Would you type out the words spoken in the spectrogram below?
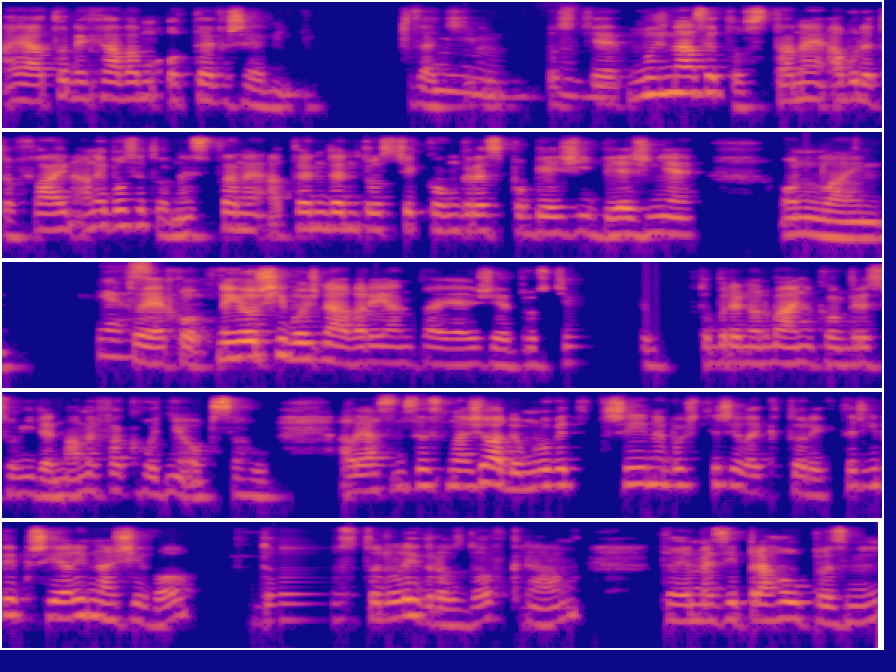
A já to nechávám otevřený zatím. Hmm, prostě hmm. možná se to stane a bude to fajn, anebo se to nestane a ten den prostě kongres poběží běžně online. Yes. To je jako nejhorší možná varianta je, že prostě to bude normální kongresový den. Máme fakt hodně obsahu. Ale já jsem se snažila domluvit tři nebo čtyři lektory, kteří by přijeli naživo do Stodoly Drozdov k nám. To je mezi Prahou Plzní,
